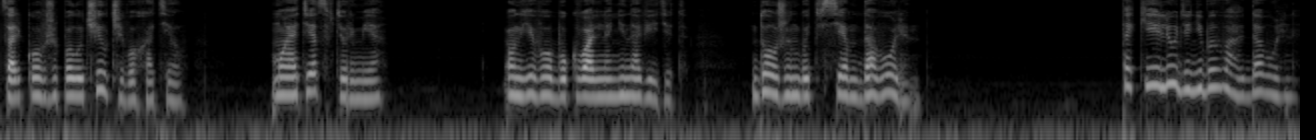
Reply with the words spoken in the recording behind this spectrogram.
Царьков же получил, чего хотел. Мой отец в тюрьме. Он его буквально ненавидит. Должен быть всем доволен. Такие люди не бывают довольны.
